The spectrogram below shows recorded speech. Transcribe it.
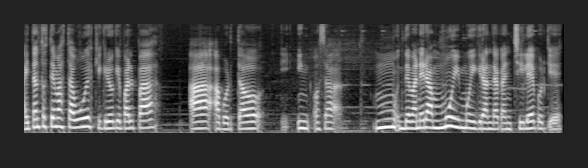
hay tantos temas tabúes que creo que Palpa ha aportado, o sea, de manera muy, muy grande acá en Chile porque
